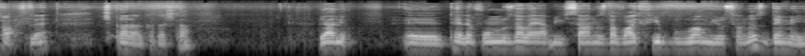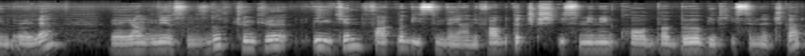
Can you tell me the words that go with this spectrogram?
harfle çıkar arkadaşlar. Yani e, telefonunuzda veya bilgisayarınızda Wi-Fi bulamıyorsanız demeyin öyle. E, yanılıyorsunuzdur. Çünkü ilkin farklı bir isimde yani fabrika çıkış isminin kodladığı bir isimle çıkar.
